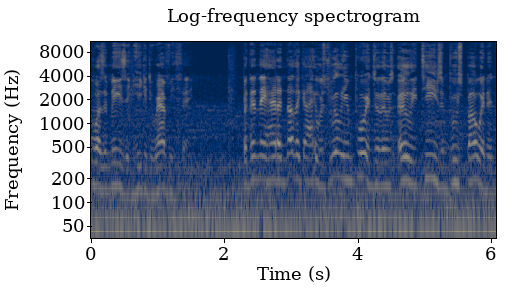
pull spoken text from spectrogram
was amazing. He could do everything. But then they had another guy who was really important to those early teams and Bruce Bowen and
